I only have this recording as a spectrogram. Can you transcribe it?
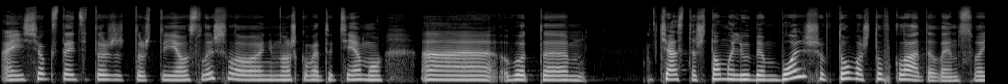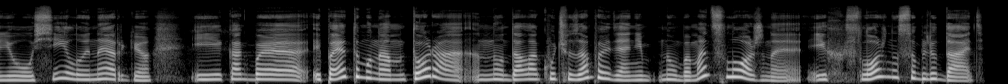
А еще, кстати, тоже то, что я услышала немножко в эту тему, а, вот эм, часто что мы любим больше, в то, во что вкладываем свою силу, энергию. И как бы и поэтому нам Тора ну, дала кучу заповедей, они, ну, бэмэт сложные, их сложно соблюдать.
